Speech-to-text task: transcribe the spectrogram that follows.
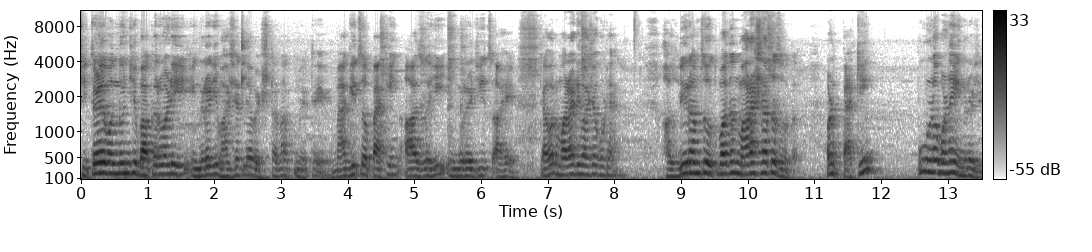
चितळे बंधूंची बाकरवाडी इंग्रजी भाषेतल्या वेष्टनात मिळते. मॅगीचं पॅकिंग आजही इंग्रजीच आहे. त्यावर मराठी भाषा कुठे आहे? हल्दीरामचं उत्पादन महाराष्ट्रातच होतं. पण पॅकिंग पूर्णपणे इंग्रजीत.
